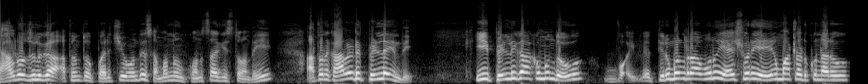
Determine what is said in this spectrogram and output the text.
చాలా రోజులుగా అతనితో పరిచయం ఉంది సంబంధం కొనసాగిస్తోంది. అతనికి ఆల్రెడీ పెళ్ళయింది. ఈ పెళ్ళి కాకముందు తిరుమలరావును ఐశ్వర్య ఏం మాట్లాడుకున్నారు?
